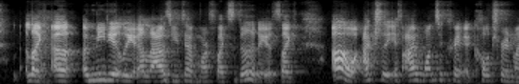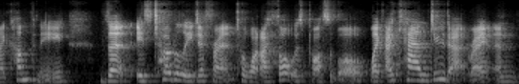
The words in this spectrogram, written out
like uh, immediately allows you to have more flexibility. It's like, oh, actually, if I want to create a culture in my company that is totally different to what I thought was possible, like I can do that, right? And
